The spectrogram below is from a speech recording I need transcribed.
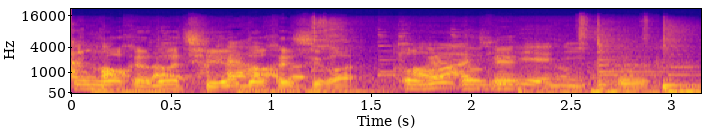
中国很多企业都很喜欢。OK，谢谢你。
